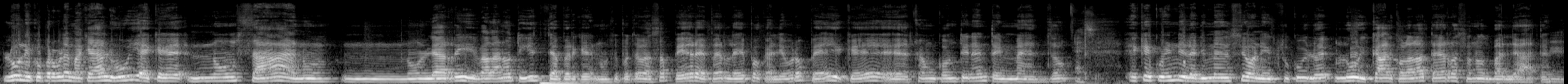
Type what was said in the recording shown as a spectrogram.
L'unico problema che ha lui è che non sa, non, non, le arriva la notizia perché non si poteva sapere per l'epoca agli europei che c'è un continente in mezzo. Eh sì e che quindi le dimensioni su cui lui, calcola la Terra sono sbagliate. Mm-hmm.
